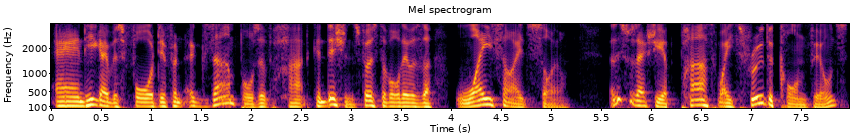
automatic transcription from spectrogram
And he gave us four different examples of heart conditions. First of all, there was the wayside soil. Now, this was actually a pathway through the cornfields,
